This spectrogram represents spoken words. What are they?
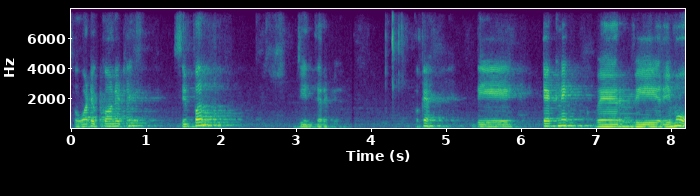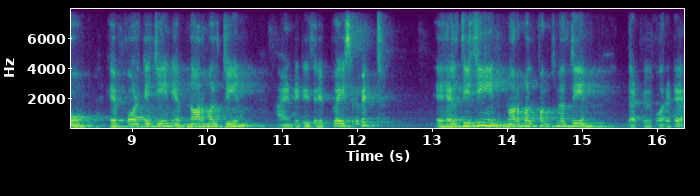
So what you call it is simple gene therapy. Okay. The technique where we remove a faulty gene, abnormal gene, and it is replaced with a healthy gene, normal functional gene, that we call it a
